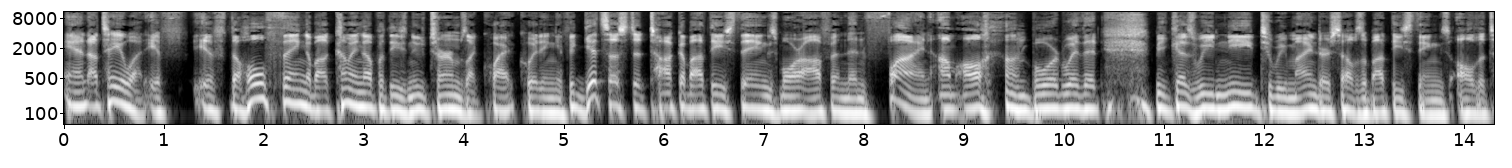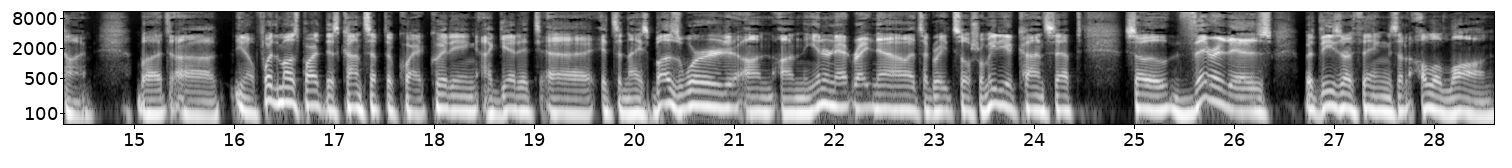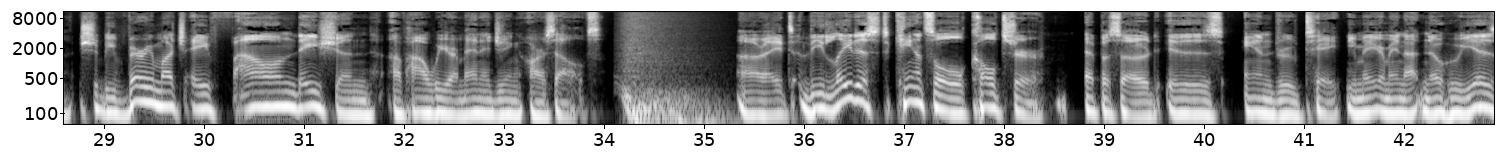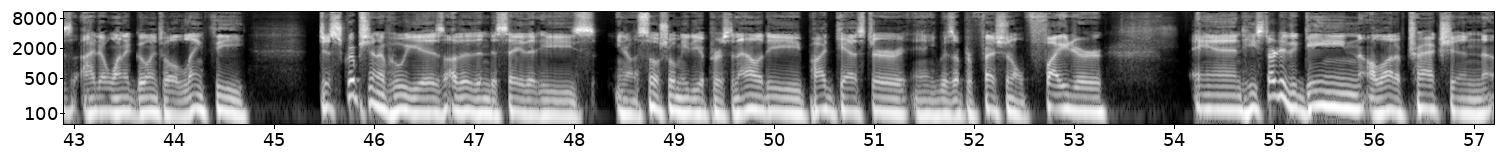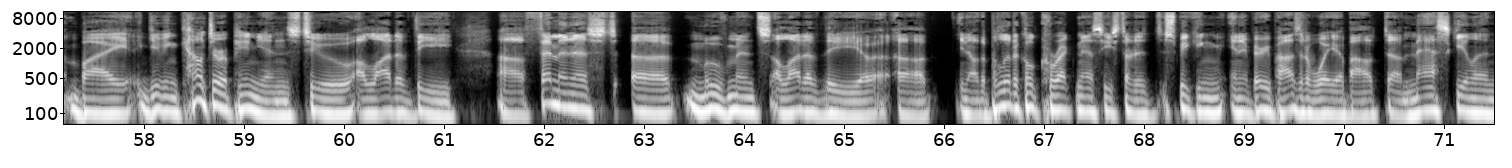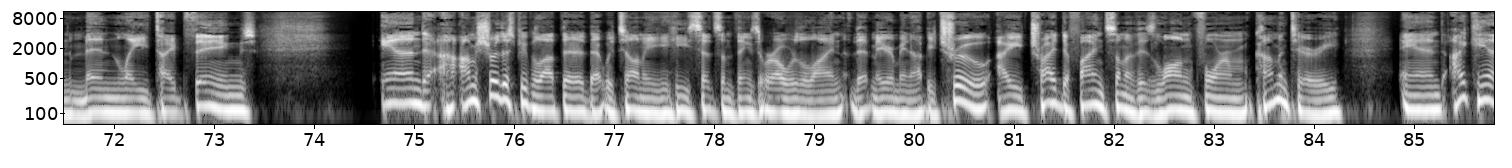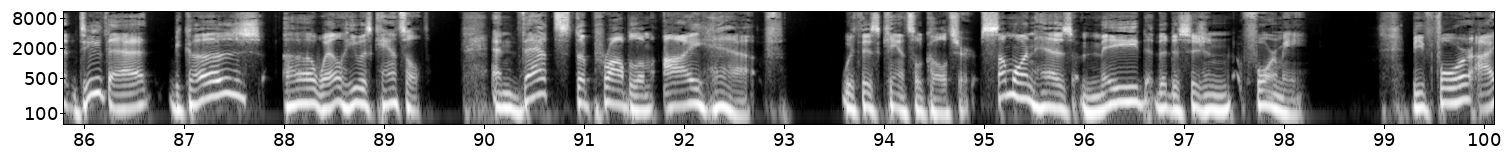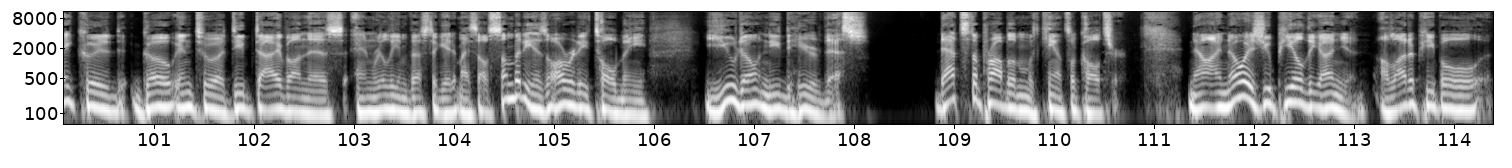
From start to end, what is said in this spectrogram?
And I'll tell you what, if if the whole thing about coming up with these new terms like quiet quitting, if it gets us to talk about these things more often, then fine. I'm all on board with it because we need to remind ourselves about these things all the time. But, uh, you know, for the most part, this concept of quiet quitting, I get it. Uh, it's a nice buzzword on, on the internet right now. It's a great social media concept. So there it is. But these are things that all along should be very much a foundation of how we are managing ourselves. All right. The latest cancel culture episode is Andrew Tate. You may or may not know who he is. I don't want to go into a lengthy description of who he is other than to say that he's, you know, a social media personality, podcaster, and he was a professional fighter and he started to gain a lot of traction by giving counter opinions to a lot of the uh, feminist uh, movements, a lot of the uh, uh you know the political correctness. He started speaking in a very positive way about uh, masculine, manly type things. And I'm sure there's people out there that would tell me he said some things that were over the line that may or may not be true. I tried to find some of his long form commentary, and I can't do that because, uh, well, he was canceled. And that's the problem I have with this cancel culture. Someone has made the decision for me before I could go into a deep dive on this and really investigate it myself, somebody has already told me, you don't need to hear this. That's the problem with cancel culture. Now, I know as you peel the onion, a lot of people,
